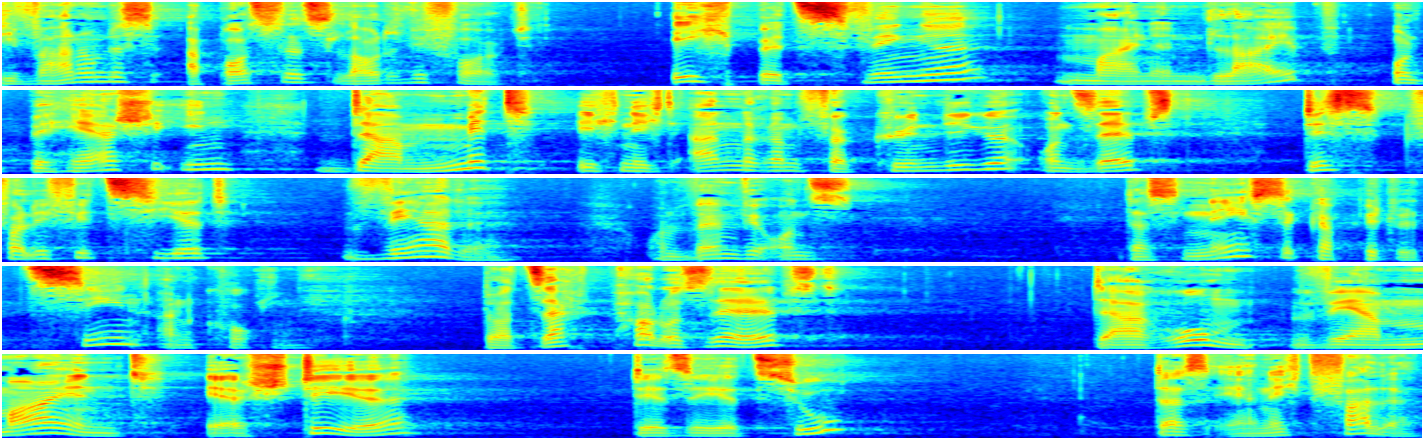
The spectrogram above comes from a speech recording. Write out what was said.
Die Warnung des Apostels lautet wie folgt. Ich bezwinge meinen Leib und beherrsche ihn, damit ich nicht anderen verkündige und selbst disqualifiziert werde. Und wenn wir uns das nächste Kapitel 10 angucken, dort sagt Paulus selbst, darum, wer meint, er stehe, der sehe zu, dass er nicht falle.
